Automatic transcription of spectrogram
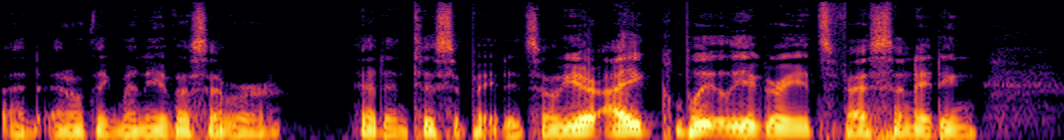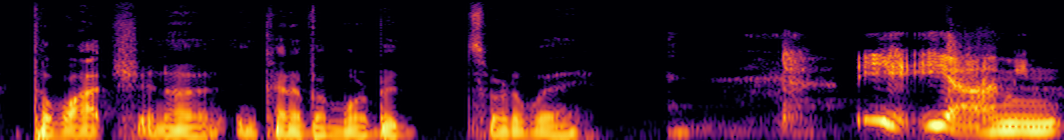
I, I don't think many of us ever had anticipated. So I completely agree. It's fascinating to watch in a in kind of a morbid sort of way. Yeah, I mean,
